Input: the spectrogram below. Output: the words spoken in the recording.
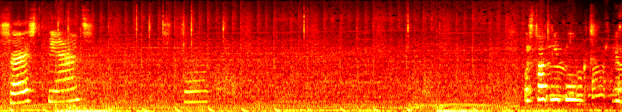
6, 5, 4. Ostatni punkt. Team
